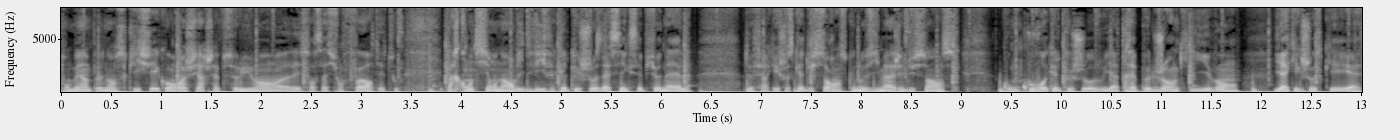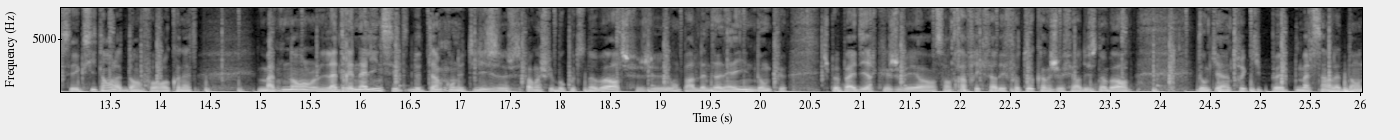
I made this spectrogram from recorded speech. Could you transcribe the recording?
tomber un peu dans ce cliché qu'on recherche absolument euh, des sensations fortes et tout. Par contre, si on a envie de vivre quelque chose d'assez exceptionnel, de faire quelque chose qui a du sens, que nos images aient du sens, qu'on couvre quelque chose où il y a très peu de gens qui y vont, il y a quelque chose qui est assez excitant là-dedans, faut reconnaître. Maintenant, l'adrénaline, c'est le terme qu'on utilise. Je sais pas, moi, je fais beaucoup de snowboard. on parle d'adrénaline, donc euh, je peux pas dire que je vais en Centrafrique faire des photos comme je vais faire du snowboard. Donc il y a un truc qui peut être malsain là-dedans.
